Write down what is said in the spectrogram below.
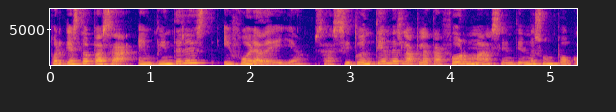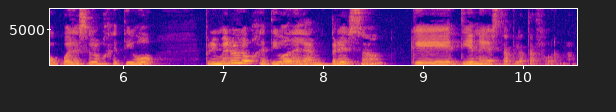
Porque esto pasa en Pinterest y fuera de ella. O sea, si tú entiendes la plataforma, si entiendes un poco cuál es el objetivo, primero el objetivo de la empresa que tiene esta plataforma.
